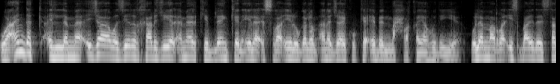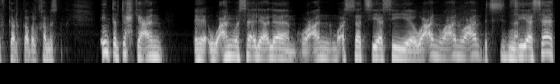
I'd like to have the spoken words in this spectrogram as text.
وعندك لما اجى وزير الخارجية الأمريكي بلينكن إلى إسرائيل وقال لهم أنا جايكم كابن محرقة يهودية ولما الرئيس بايدن استذكر قبل خمس أنت بتحكي عن وعن وسائل إعلام وعن مؤسسات سياسية وعن وعن وعن بتسيدنا سياسات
